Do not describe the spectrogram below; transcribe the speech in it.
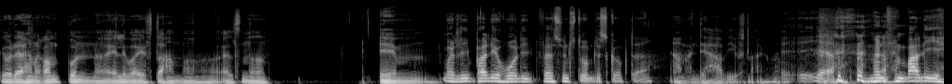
Det var der, han ramte bunden, og alle var efter ham og alt sådan noget. Øhm, Må jeg lige, bare lige hurtigt, hvad synes du om det skub der? Jamen, det har vi jo snakket om. Øh, ja, men bare lige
